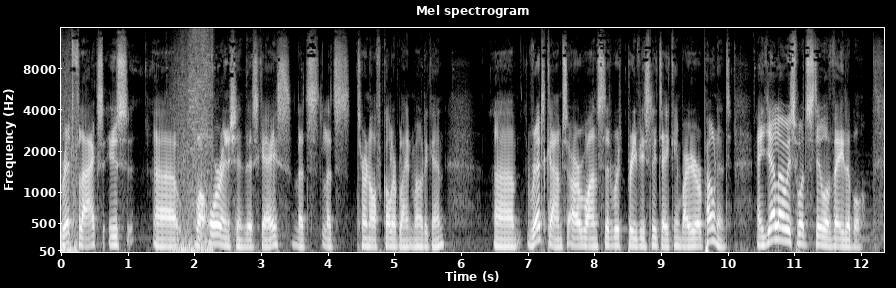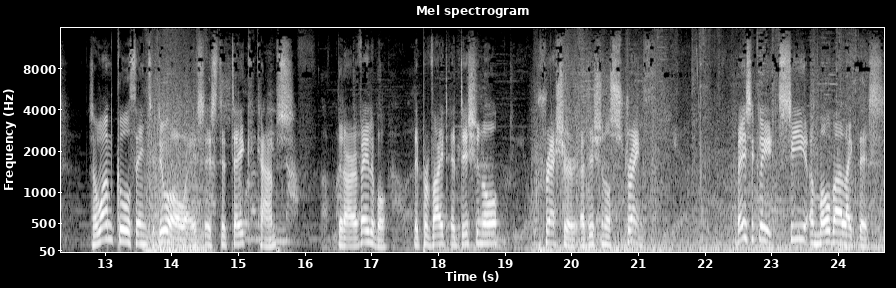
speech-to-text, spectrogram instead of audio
red flags is uh, well orange in this case. Let's let's turn off colorblind mode again. Um, red camps are ones that were previously taken by your opponent, and yellow is what's still available. So one cool thing to do always is to take camps that are available. They provide additional pressure, additional strength. Basically, see a MOBA like this.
